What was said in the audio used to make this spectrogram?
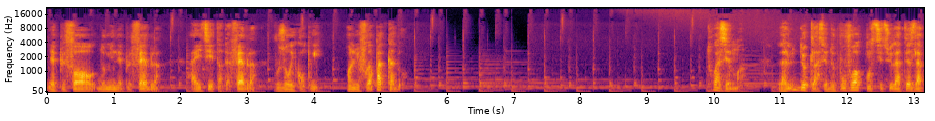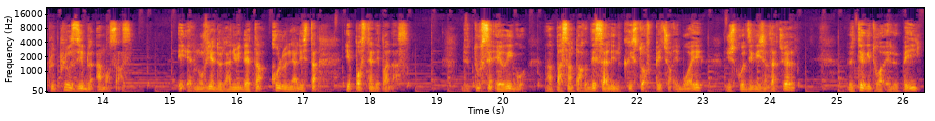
Les plus forts dominent les plus faibles. Haïti étant un faible, vous aurez compris, on ne lui fera pas de cadeau. Troisièmement, la lutte de classe et de pouvoir constitue la thèse la plus plausible à mon sens et elle nous vient de la nuit des temps colonialistes et post-indépendance. De Toussaint et Rigaud, en passant par Dessalines, Christophe, Pétion et Boyer, jusqu'aux dirigeants actuels, le territoire et le pays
